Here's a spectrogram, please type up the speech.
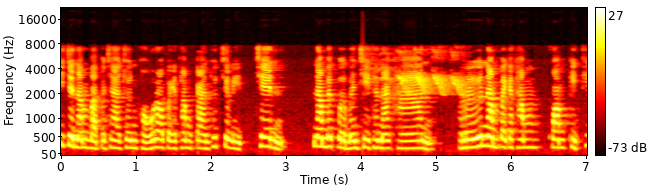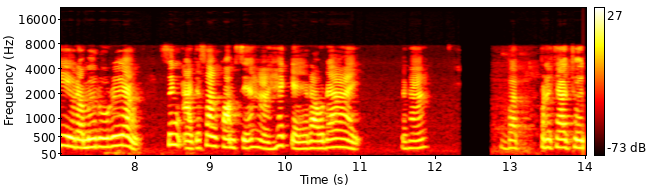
ที่จะนำบัตรประชาชนของเราไปกระทำการทุจริต เช่นนำไปเปิดบัญชีธนาคาร หรือนำไปกระทำความผิดที่เราไม่รู้เรื่อง ซึ่งอาจจะสร้างความเสียหายให้แก่เราได้นะคะ บัตรประชาชน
